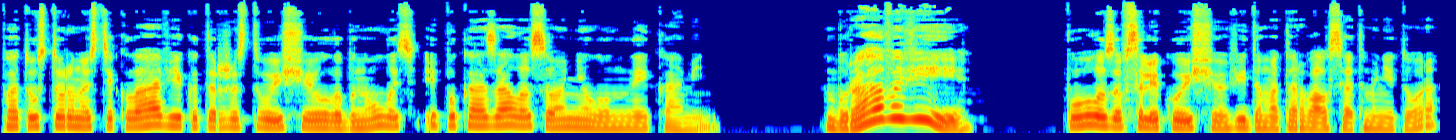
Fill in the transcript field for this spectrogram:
По ту сторону стекла Вика торжествующе улыбнулась и показала Соне лунный камень. «Браво, Ви!» Полозов с ликующим видом оторвался от монитора,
